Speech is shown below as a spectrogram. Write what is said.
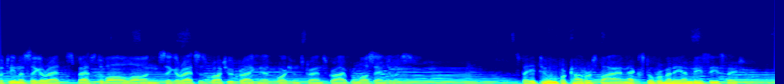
Fatima Cigarettes, best of all long cigarettes, has brought you Dragnet, portions transcribed from Los Angeles. Stay tuned for Counter Spy next over many NBC stations.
